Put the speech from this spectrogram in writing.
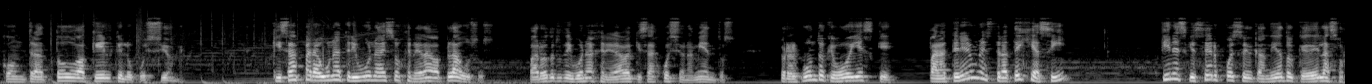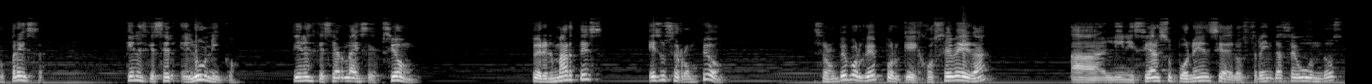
contra todo aquel que lo cuestione. Quizás para una tribuna eso generaba aplausos, para otra tribuna generaba quizás cuestionamientos. Pero el punto que voy es que para tener una estrategia así, tienes que ser pues el candidato que dé la sorpresa. Tienes que ser el único. Tienes que ser la excepción. Pero el martes eso se rompió. ¿Se rompió por? Porque José Vega, al iniciar su ponencia de los 30 segundos,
